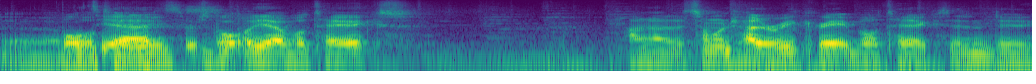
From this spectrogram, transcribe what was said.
Uh, Voltiacs voltaics. or? Vol, yeah, voltaics. I don't know. Someone tried to recreate voltaics. Didn't do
